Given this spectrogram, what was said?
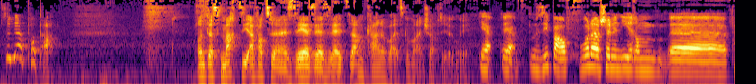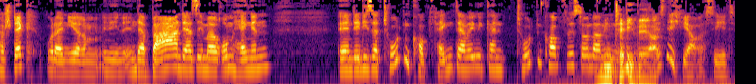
Sogar Popper. Und das macht sie einfach zu einer sehr, sehr seltsamen Karnevalsgemeinschaft irgendwie. Ja, ja. Sieht man auch wunderschön in ihrem äh, Versteck oder in ihrem, in, in der Bar, in der sie immer rumhängen, in der dieser Totenkopf hängt, der aber irgendwie kein Totenkopf ist, sondern. Wie ein Teddybär. Ich weiß nicht, wie er aussieht.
